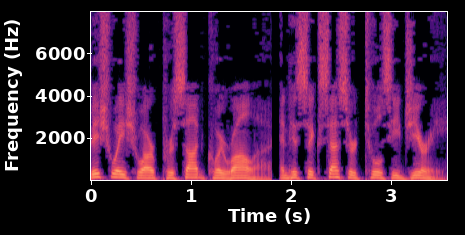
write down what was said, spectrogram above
Bishweshwar Prasad Koirala, and his successor Tulsi Giri.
